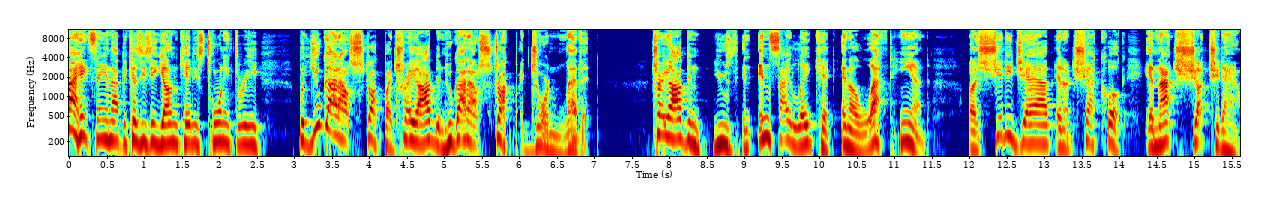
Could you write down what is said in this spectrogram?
I hate saying that because he's a young kid. He's 23. But you got outstruck by Trey Ogden, who got outstruck by Jordan Levitt. Trey Ogden used an inside leg kick and a left hand, a shitty jab, and a check hook, and that shuts you down.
